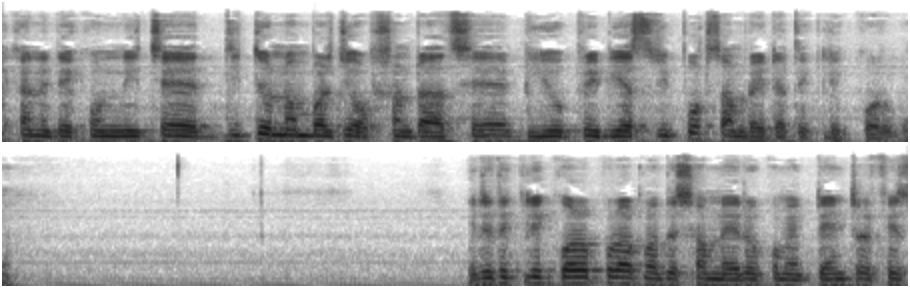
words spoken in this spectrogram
এখানে দেখুন, নিচে দ্বিতীয় নম্বর যে অপশনটা আছে ভিউ প্রিভিয়াস রিপোর্টস আমরা এটাতে ক্লিক করব। এটাতে ক্লিক করার পর আপনাদের সামনে এরকম একটা ইন্টারফেস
